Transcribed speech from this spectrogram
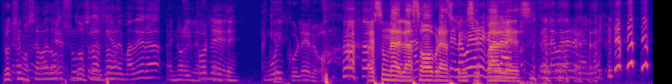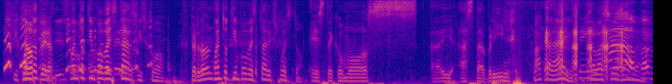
Próximo sábado, Es un 12 del trozo día. de madera Ay, no la pone gente. muy culero. Es una de las obras Se la voy a regalar. principales. Se la voy a regalar. ¿Y cuánto, No, pero- ¿Cuánto tiempo va a estar, Cisco? Perdón. ¿Cuánto tiempo va a estar expuesto? Este como ay, hasta abril. Ah, caray. Sí. va a ser Ah, va- va,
